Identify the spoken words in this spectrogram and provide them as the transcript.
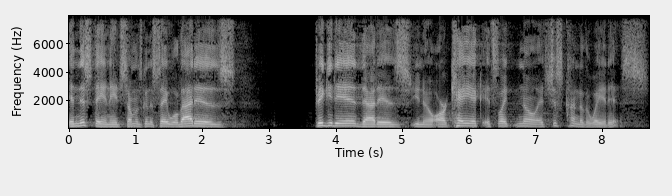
in this day and age, someone's going to say, well, that is bigoted, that is, you know, archaic. It's like, no, it's just kind of the way it is.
